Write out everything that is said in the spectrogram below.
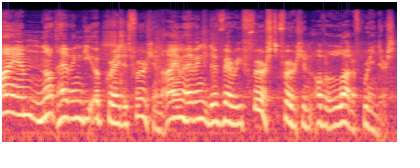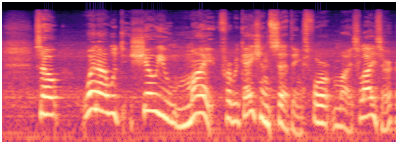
I am not having the upgraded version. I am having the very first version of a lot of printers. So when I would show you my fabrication settings for my slicer,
